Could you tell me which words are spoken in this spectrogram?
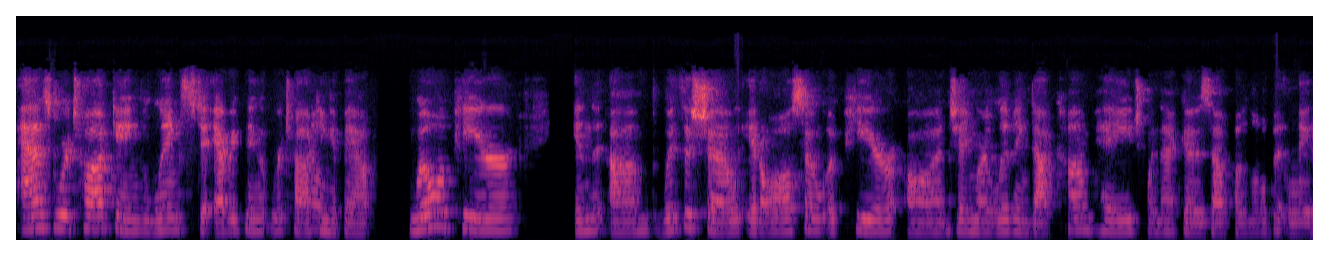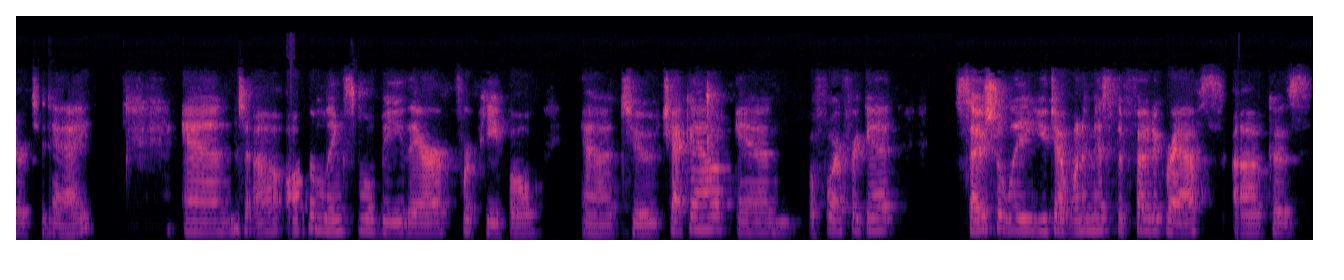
as we're talking, links to everything that we're talking oh. about will appear in the, um, with the show. It'll also appear on jmoreliving.com page when that goes up a little bit later today. And uh, all the links will be there for people uh, to check out. And before I forget, socially, you don't want to miss the photographs because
